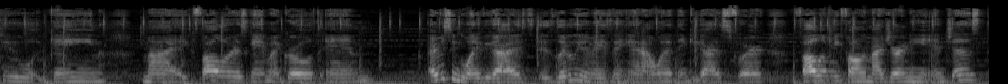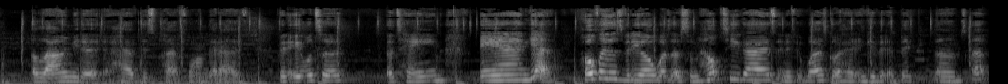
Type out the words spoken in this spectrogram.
to gain my followers, gain my growth, and every single one of you guys is literally amazing. And I want to thank you guys for following me, following my journey, and just allowing me to have this platform that I've been able to attain. And yeah, hopefully this video was of some help to you guys. And if it was, go ahead and give it a big thumbs up.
